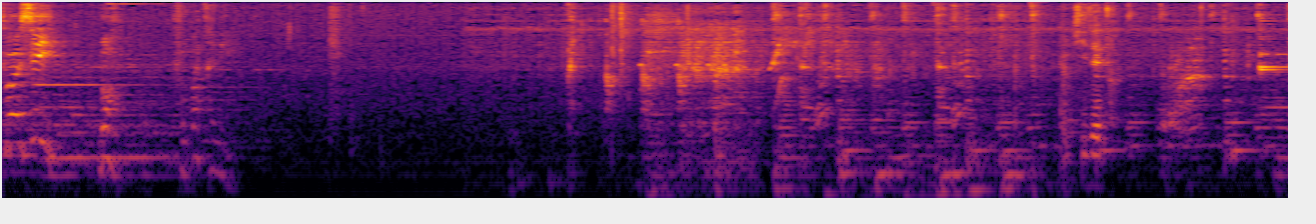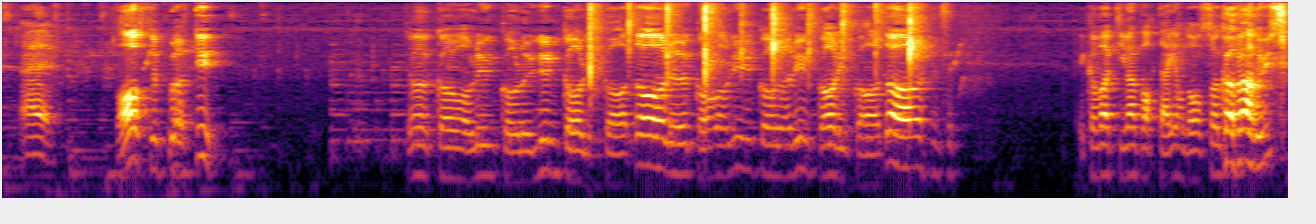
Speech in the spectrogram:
Toi aussi. Bon, faut pas traîner. Caroline, Caroline, Caroline. Et comment activer un portail en dansant comme un russe?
